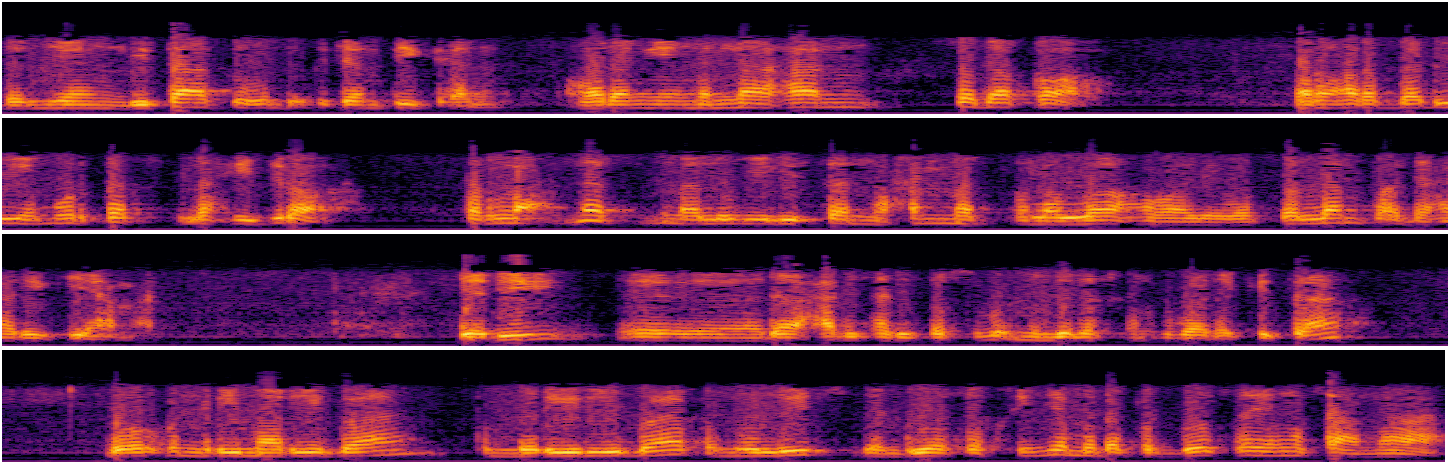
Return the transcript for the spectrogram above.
dan yang ditato untuk kecantikan, orang yang menahan sedekah, orang Arab Badu yang murtad setelah hijrah, terlaknat melalui lisan Muhammad Shallallahu Alaihi Wasallam pada hari kiamat. Jadi eh, hadis-hadis tersebut menjelaskan kepada kita bahwa penerima riba, pemberi riba, penulis dan dua saksinya mendapat dosa yang sama.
